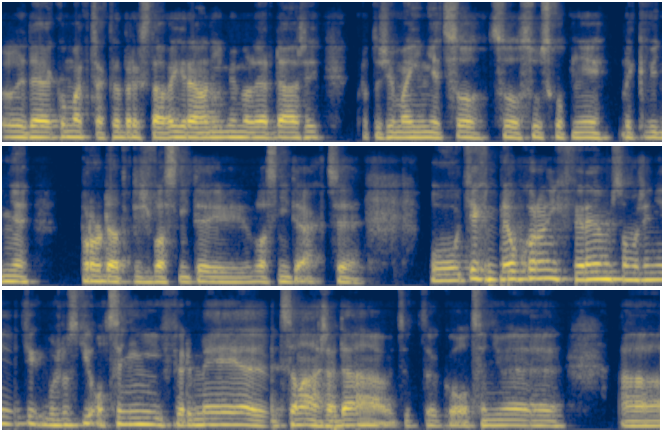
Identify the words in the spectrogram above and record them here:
lidé jako Mark Zuckerberg stávají reálnými miliardáři, protože mají něco, co jsou schopni likvidně prodat, když vlastní ty, vlastní ty akcie. U těch neobchodovaných firm samozřejmě těch možností ocenění firmy je celá řada, se to jako oceňuje a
